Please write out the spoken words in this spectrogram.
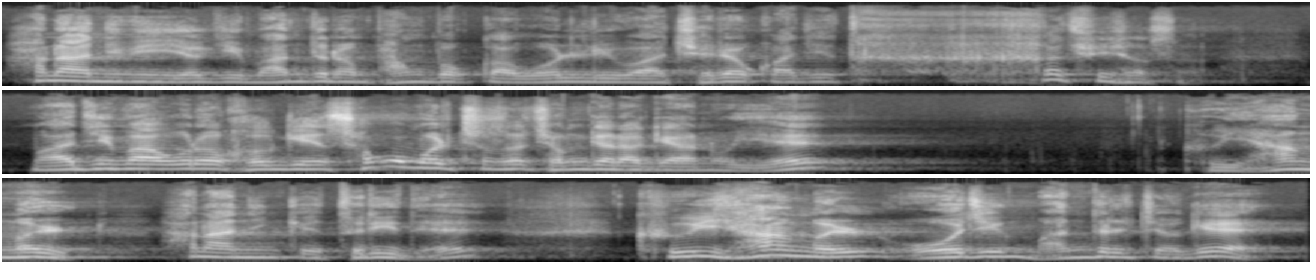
하나님이 여기 만드는 방법과 원리와 재료까지 다 주셔서 마지막으로 거기에 소금을 쳐서 정결하게 한 후에 그 향을 하나님께 드리되 그 향을 오직 만들 적에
